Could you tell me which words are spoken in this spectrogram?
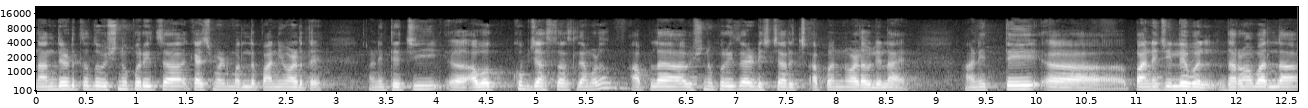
नांदेडचा जो विष्णुपुरीचा कॅचमेंटमधलं पाणी वाढतं आहे आणि त्याची आवक खूप जास्त असल्यामुळं आपला विष्णुपुरीचा डिस्चार्ज आपण वाढवलेला आहे. आणि ते पाण्याची लेवल धर्माबादला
